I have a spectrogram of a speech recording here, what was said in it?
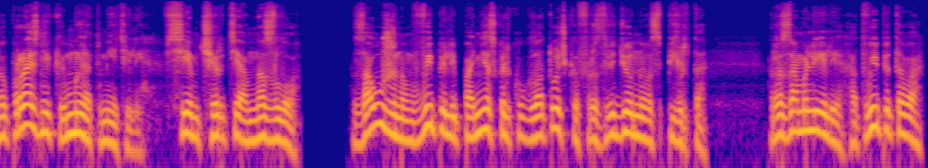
Но праздник и мы отметили, всем чертям назло. За ужином выпили по нескольку глоточков разведенного спирта. Разомлели от выпитого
